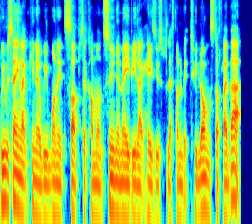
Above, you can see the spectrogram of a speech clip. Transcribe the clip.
we were saying, like, you know, we wanted subs to come on sooner, maybe like Jesus was left on a bit too long, stuff like that.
